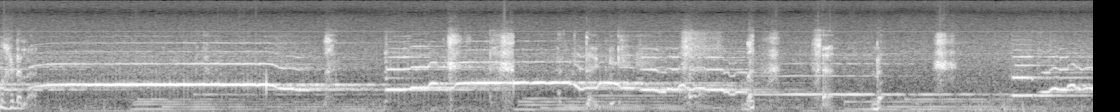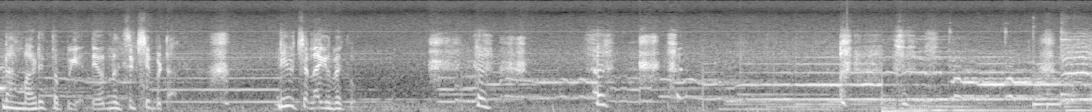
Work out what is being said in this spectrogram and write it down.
ಮಾಡಲ್ಲ. ಮಾಡಿದ ತಪ್ಪಿಗೆ ದೇವ್ರನ್ನ ಶಿಕ್ಷೆ ಬಿಟ್ಟ. ನೀವು ಚೆನ್ನಾಗಿರ್ಬೇಕು.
